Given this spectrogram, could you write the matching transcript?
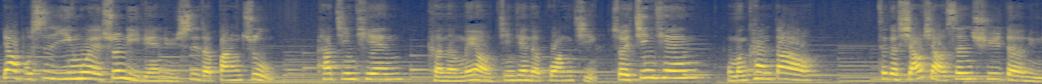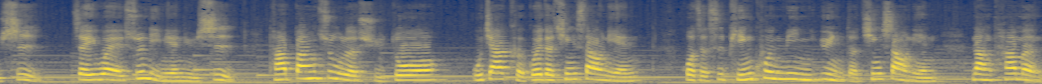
要不是因为孙理莲女士的帮助，她今天可能没有今天的光景。所以今天我们看到这个小小身躯的女士，这一位孙理莲女士，她帮助了许多无家可归的青少年。”或者是贫困命运的青少年，让他们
